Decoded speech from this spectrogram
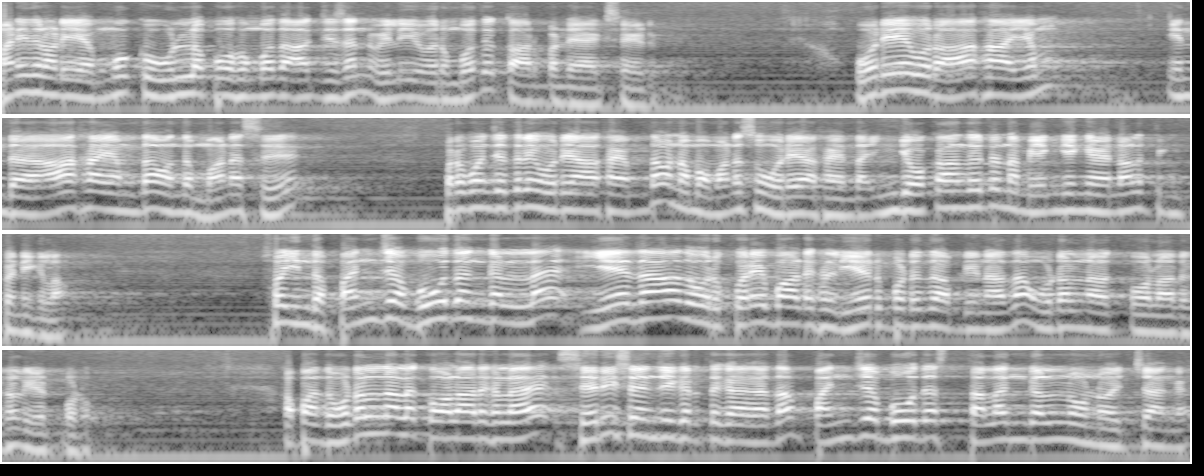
மனிதனுடைய மூக்கு உள்ளே போகும்போது ஆக்சிஜன் வெளியே வரும்போது கார்பன் டை ஆக்சைடு ஒரே ஒரு ஆகாயம் இந்த ஆகாயம் தான் வந்து மனசு. பிரபஞ்சத்துலேயும் ஒரே ஆகாயம் தான் நம்ம மனசும் ஒரே ஆகாயம் தான். இங்கே உட்காந்துட்டு நம்ம எங்கெங்கே வேணாலும் திங்க் பண்ணிக்கலாம். ஸோ இந்த பஞ்ச பூதங்களில் ஏதாவது ஒரு குறைபாடுகள் ஏற்படுது அப்படின்னா தான் உடல்நலக் கோளாறுகள் ஏற்படும். அப்போ அந்த உடல்நலக் கோளாறுகளை சரி செஞ்சுக்கிறதுக்காக தான் பஞ்சபூத ஸ்தலங்கள்னு ஒன்று வச்சாங்க.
